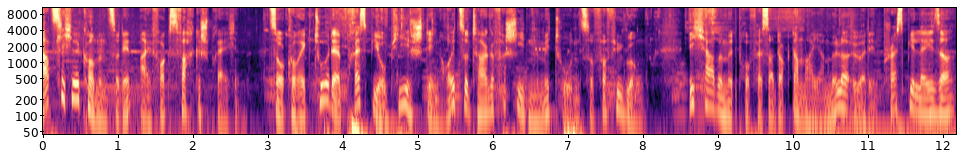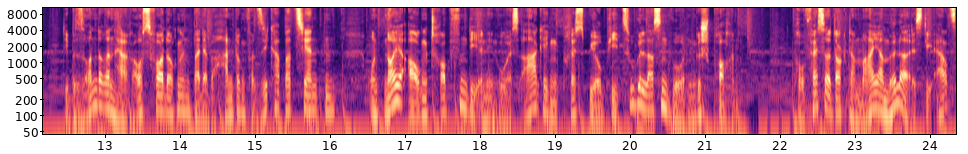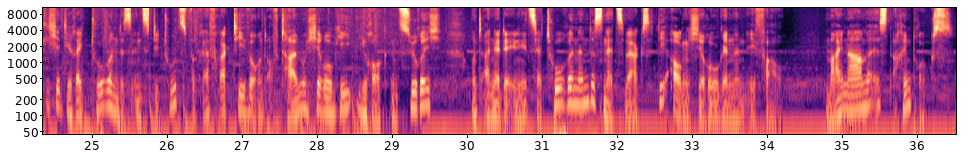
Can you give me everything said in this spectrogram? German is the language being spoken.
Herzlich willkommen zu den iFox Fachgesprächen. Zur Korrektur der Presbyopie stehen heutzutage verschiedene Methoden zur Verfügung. Ich habe mit Professor Dr. Maya Müller über den Presby Laser, die besonderen Herausforderungen bei der Behandlung von Sika-Patienten und neue Augentropfen, die in den USA gegen Presbyopie zugelassen wurden, gesprochen. Professor Dr. Maja Müller ist die ärztliche Direktorin des Instituts für refraktive und Ophthalmochirurgie IROC in Zürich und eine der Initiatorinnen des Netzwerks Die Augenchirurginnen e.V. Mein Name ist Achim Drucks.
